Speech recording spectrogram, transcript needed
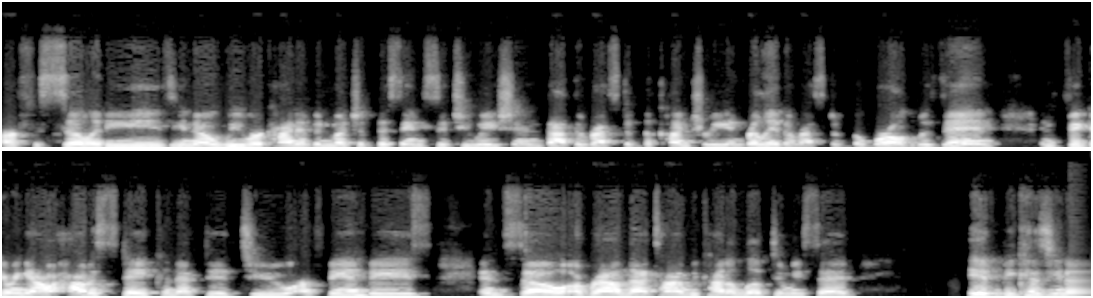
our facilities. You know, we were kind of in much of the same situation that the rest of the country and really the rest of the world was in, and figuring out how to stay connected to our fan base. And so around that time, we kind of looked and we said, it because you know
